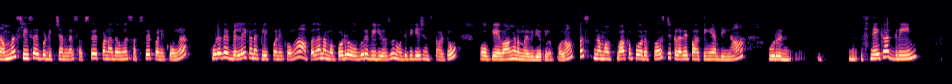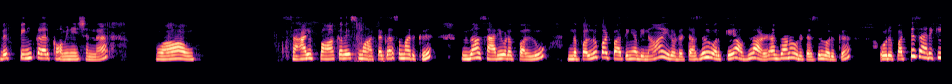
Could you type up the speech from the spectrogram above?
நம்ம ஸ்ரீசாய் பொட்டிக் சேனலை சப்ஸ்கிரைப் பண்ணாதவங்க சப்ஸ்கிரைப் பண்ணிக்கோங்க. கூடவே பெல் ஐக்கனை கிளிக் பண்ணிக்கோங்க. அப்பதான் நம்ம போடுற ஒவ்வொரு வீடியோஸும் நோட்டிபிகேஷன்ஸ் காட்டும். ஓகே வாங்க நம்ம வீடியோக்குள்ள போகலாம் ஃபர்ஸ்ட் நம்ம பார்க்க போற ஃபர்ஸ்ட் கலரே பாத்தீங்க அப்படின்னா ஒரு Sneha green with pink colour காம்பினேஷன்ல வாவ் சாரி பார்க்கவே சும்மா அட்டகாசமா இருக்கு. இதுதான் சாரியோட பல்லு. இந்த பல்லு பாட் பாத்தீங்க அப்படின்னா இதோட டசில் ஒர்க்கே அவ்வளவு அழகான ஒரு டசில் ஒர்க்கு ஒரு பட்டு சாரிக்கு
